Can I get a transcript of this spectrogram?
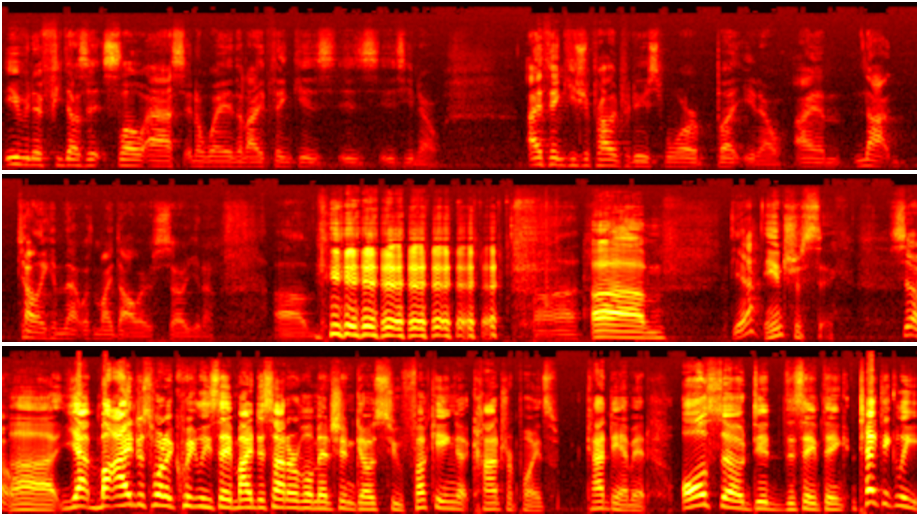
even if he does it slow ass in a way that I think is is is you know, I think he should probably produce more, but you know, I am not telling him that with my dollars. So you know. Um, uh, um, yeah. Interesting. So, uh, yeah, my, I just want to quickly say my dishonorable mention goes to fucking ContraPoints. God damn it. Also did the same thing. Technically,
